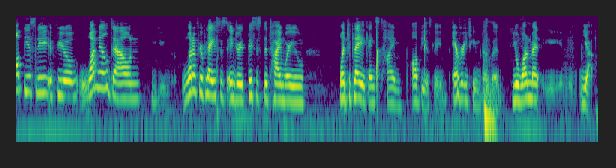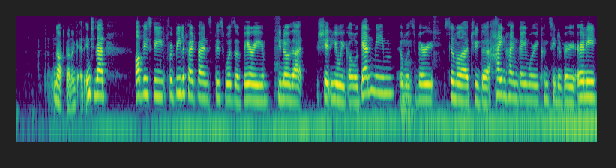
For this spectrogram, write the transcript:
Obviously, if you're 1 0 down, you, one of your players is injured, this is the time where you want to play against time, obviously. Every team does it. You're one man. Yeah, not gonna get into that. Obviously, for Bielefeld fans, this was a very, you know, that shit, here we go again meme. It mm. was very similar to the Heidenheim game where he conceded very early.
